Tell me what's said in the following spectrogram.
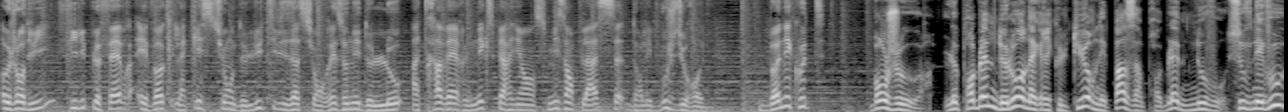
Aujourd'hui, Philippe Lefebvre évoque la question de l'utilisation raisonnée de l'eau à travers une expérience mise en place dans les Bouches du Rhône. Bonne écoute Bonjour. Le problème de l'eau en agriculture n'est pas un problème nouveau. Souvenez-vous,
